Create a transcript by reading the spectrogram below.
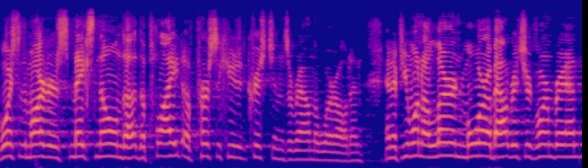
Voice of the Martyrs makes known the, the plight of persecuted Christians around the world. And, and if you want to learn more about Richard Wurmbrand,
